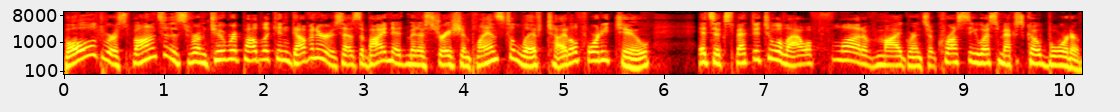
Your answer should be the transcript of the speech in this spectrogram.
Bold responses from two Republican governors as the Biden administration plans to lift Title 42. It's expected to allow a flood of migrants across the U.S. Mexico border.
